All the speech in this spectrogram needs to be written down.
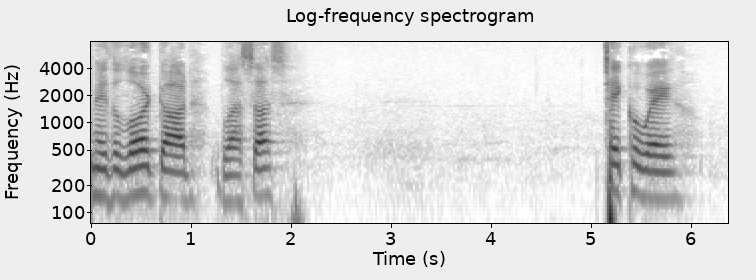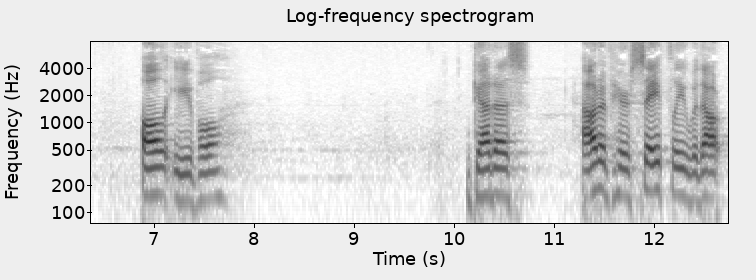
May the Lord God bless us, take away all evil, get us out of here safely without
